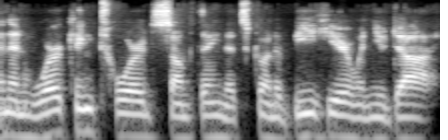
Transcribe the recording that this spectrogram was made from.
and then working towards something that's going to be here when you die.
